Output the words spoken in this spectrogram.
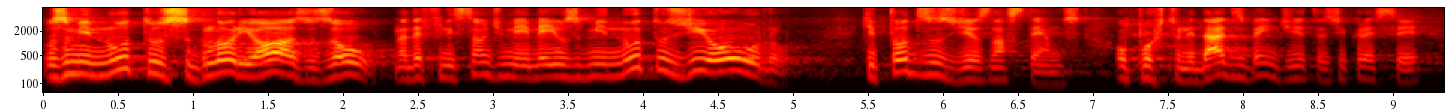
Os minutos gloriosos, ou, na definição de Meimei, os minutos de ouro que todos os dias nós temos, oportunidades benditas de crescer,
